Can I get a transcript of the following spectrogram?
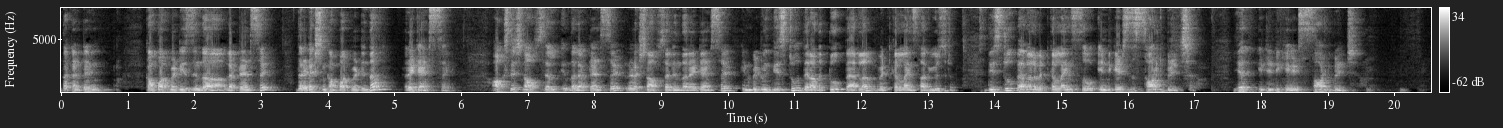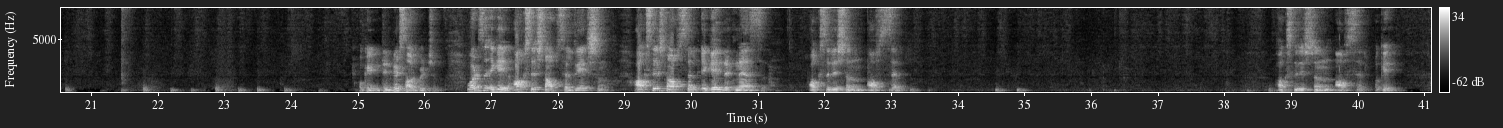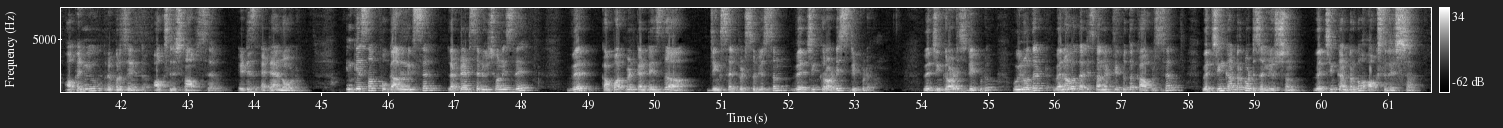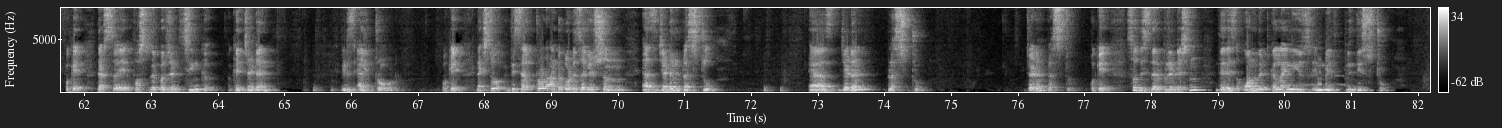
the content compartment is in the left hand side the reduction compartment in the right hand side. Oxidation of cell in the left hand side reduction of cell in the right hand side. In between these two there are the two parallel vertical lines are used these two parallel vertical lines so indicates the salt bridge. Here it indicates salt bridge. Okay, it indicates salt bridge. What is again oxidation of cell reaction? Oxidation of cell again written as oxidation of cell. Oxidation of cell. Okay. How can you represent oxidation of cell? It is at anode. In case of galvanic cell, left hand side which one is there? Where compartment contains the zinc sulfate solution where zinc rod is dipped. Where zinc rod is dipped, we know that whenever that is connected to the copper cell, where zinc undergo dissolution, where zinc undergo oxidation. Okay, that's why first represent zinc, okay, Zn. It is electrode. Okay, next to this electrode undergo dissolution as Zn plus 2. As Zn plus 2. Zn plus 2. Okay, so this is the representation. There is one vertical line used in between these two.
